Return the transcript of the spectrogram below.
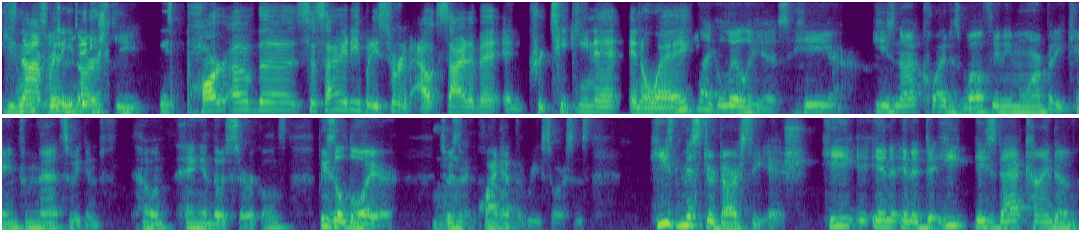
he's not really Darcy. He's, part of the society, but he's sort of outside of it and critiquing it in a way. He's like Lily is. He yeah. he's not quite as wealthy anymore, but he came from that, so he can hang in those circles. But he's a lawyer, so he doesn't quite have the resources. He's Mr. Darcy-ish. He in in a he he's that kind of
